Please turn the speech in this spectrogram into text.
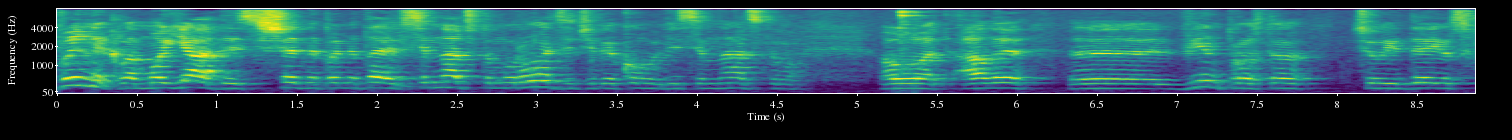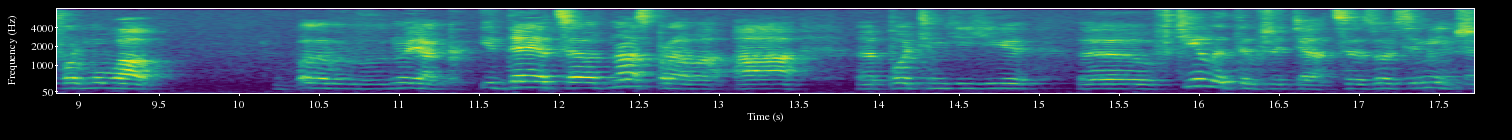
виникла моя десь ще не пам'ятаю, в 17-му році чи в якому 18-му. От, але е, він просто цю ідею сформував. Е, ну як, ідея це одна справа, а е, потім її е, втілити в життя це зовсім інше.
